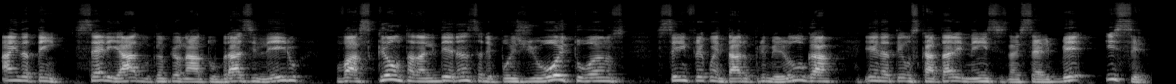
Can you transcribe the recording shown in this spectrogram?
Ainda tem Série A do Campeonato Brasileiro o Vascão está na liderança depois de oito anos sem frequentar o primeiro lugar e ainda tem os catarinenses nas séries B e C.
